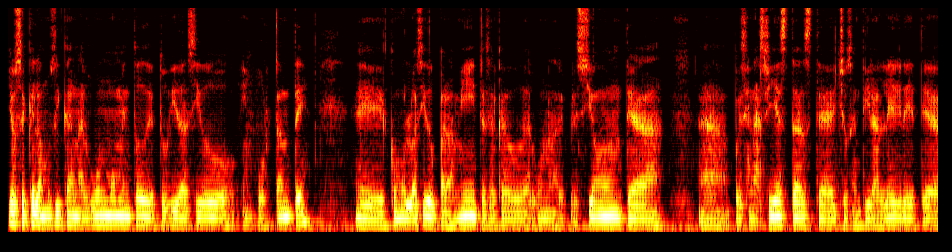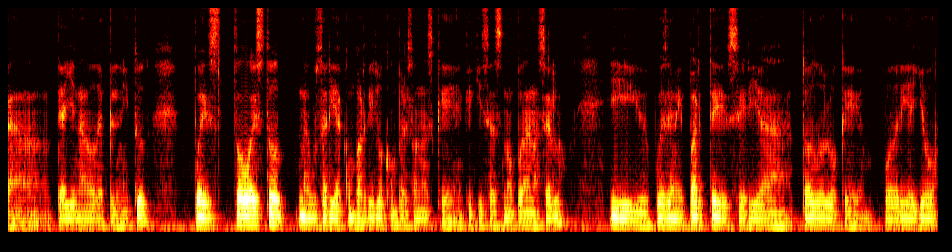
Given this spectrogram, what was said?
Yo sé que la música en algún momento de tu vida ha sido importante, eh, como lo ha sido para mí, te ha sacado de alguna depresión, te ha pues en las fiestas te ha hecho sentir alegre, te ha, te ha llenado de plenitud, pues todo esto me gustaría compartirlo con personas que, que quizás no puedan hacerlo. Y pues de mi parte sería todo lo que podría yo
